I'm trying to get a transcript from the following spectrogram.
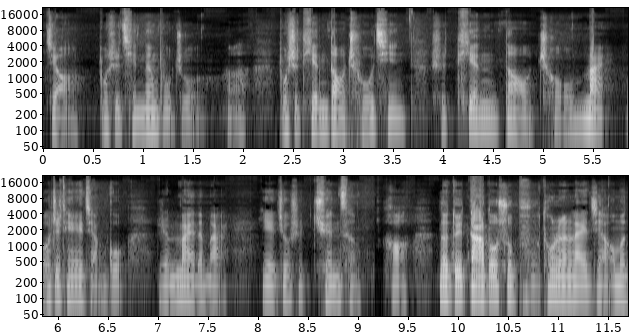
叫不是勤能补拙啊，不是天道酬勤，是天道酬脉。我之前也讲过，人脉的脉。也就是圈层。好，那对大多数普通人来讲，我们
